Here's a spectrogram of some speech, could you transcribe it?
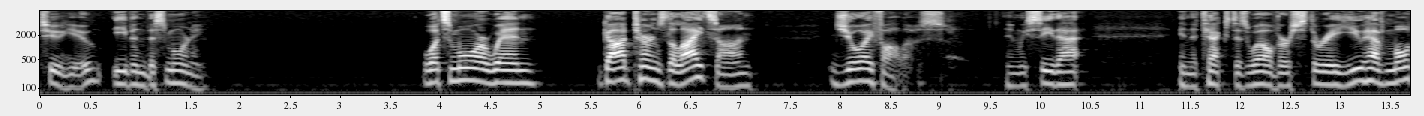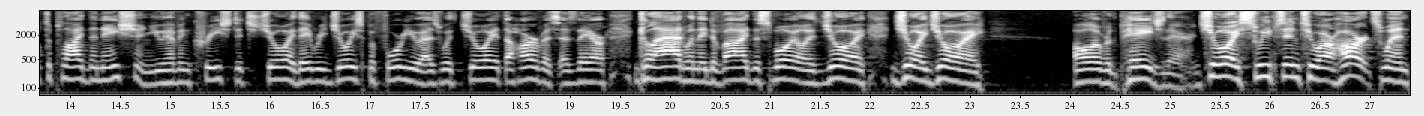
to you even this morning. What's more, when God turns the lights on, joy follows. And we see that in the text as well, verse 3. You have multiplied the nation, you have increased its joy. They rejoice before you as with joy at the harvest, as they are glad when they divide the spoil. Joy, joy, joy. All over the page there. Joy sweeps into our hearts when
